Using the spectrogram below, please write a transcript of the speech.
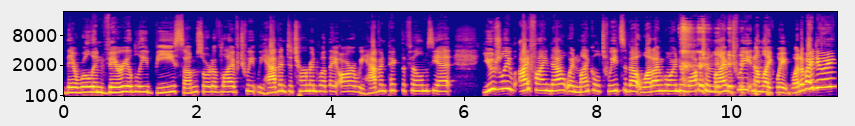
there will invariably be some sort of live tweet. We haven't determined what they are. We haven't picked the films yet. Usually, I find out when Michael tweets about what I'm going to watch in live tweet, and I'm like, wait, what am I doing?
